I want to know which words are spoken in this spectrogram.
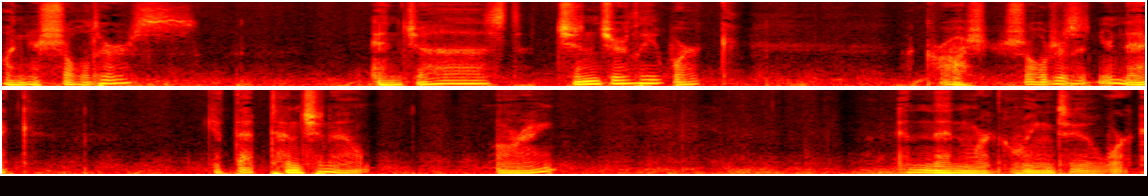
on your shoulders and just gingerly work across your shoulders and your neck. Get that tension out. All right. And then we're going to work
